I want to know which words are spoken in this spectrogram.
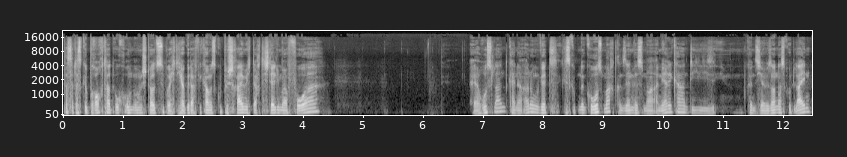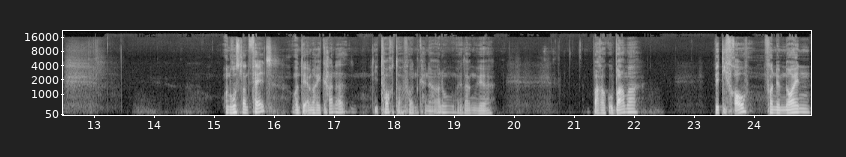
dass er das gebraucht hat, auch um, um Stolz zu brechen. Ich habe gedacht, wie kann man es gut beschreiben? Ich dachte, stell dir mal vor, äh, Russland, keine Ahnung, wird, es gibt eine Großmacht, dann nennen wir es mal Amerika, die können sich ja besonders gut leiden. Und Russland fällt und der Amerikaner, die Tochter von, keine Ahnung, sagen wir Barack Obama, wird die Frau von dem neuen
